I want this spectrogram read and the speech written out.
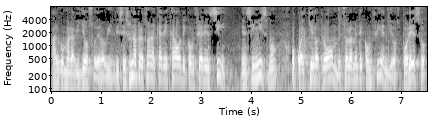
algo maravilloso de lo vil. Dice, es una persona que ha dejado de confiar en sí, en sí mismo o cualquier otro hombre, solamente confía en Dios. Por eso,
